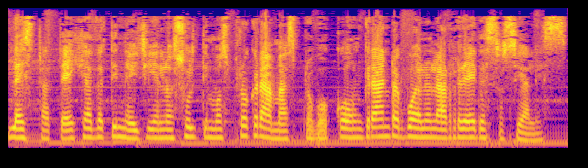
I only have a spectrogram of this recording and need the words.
la estrategia de Tinelli en los últimos programas provocó un gran revuelo en las redes sociales.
